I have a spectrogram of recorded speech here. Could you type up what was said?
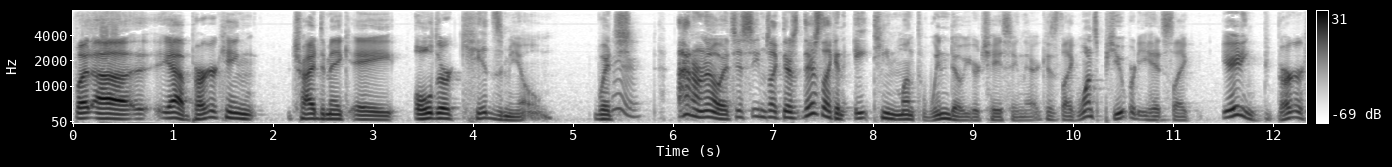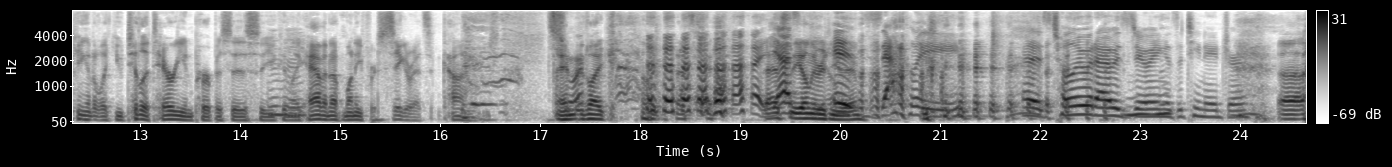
but uh, yeah, Burger King tried to make a older kids meal, which I don't know. It just seems like there's there's like an 18 month window you're chasing there because like once puberty hits, like you're eating Burger King out of like utilitarian purposes, so you can like Mhm. have enough money for cigarettes and condoms. Sure. And like, like, that's, that's yes, the only reason. you do it. exactly. that is totally what I was doing as a teenager. Uh,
